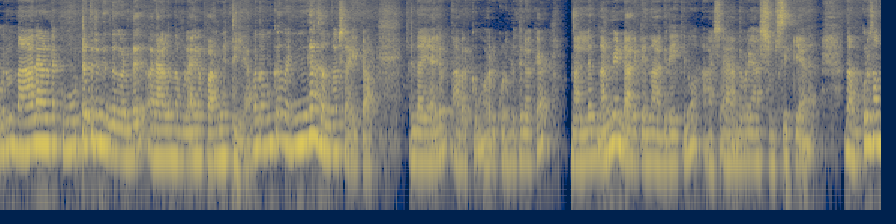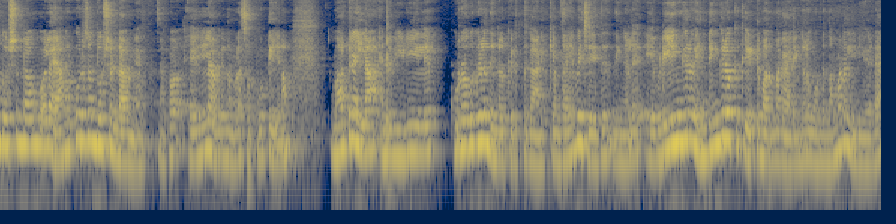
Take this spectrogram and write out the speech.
ഒരു നാലാളുടെ കൂട്ടത്തിൽ നിന്നുകൊണ്ട് ഒരാൾ നമ്മളെ അങ്ങനെ പറഞ്ഞിട്ടില്ല. അപ്പോൾ നമുക്ക് ഭയങ്കര സന്തോഷമായി കേട്ടോ എന്തായാലും അവർക്കും അവരുടെ കുടുംബത്തിനൊക്കെ നല്ല നന്മ ഉണ്ടാകട്ടെ എന്ന് ആഗ്രഹിക്കുന്നു. ആശ എന്താ പറയുക ആശംസിക്കുകയാണ്. നമുക്കൊരു സന്തോഷം ഉണ്ടാകും പോലെ അവർക്കൊരു സന്തോഷം ഉണ്ടാവണ്ടേ അപ്പോൾ എല്ലാവരും നമ്മളെ സപ്പോർട്ട് ചെയ്യണം. മാത്രമല്ല എന്റെ വീഡിയോയിലെ കുറവുകൾ നിങ്ങൾക്ക് എടുത്ത് കാണിക്കാം. ദയവ് ചെയ്ത് നിങ്ങൾ എവിടെയെങ്കിലും എന്തെങ്കിലുമൊക്കെ കേട്ട് മറന്ന കാര്യങ്ങളും കൊണ്ട് നമ്മുടെ വീഡിയോയുടെ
